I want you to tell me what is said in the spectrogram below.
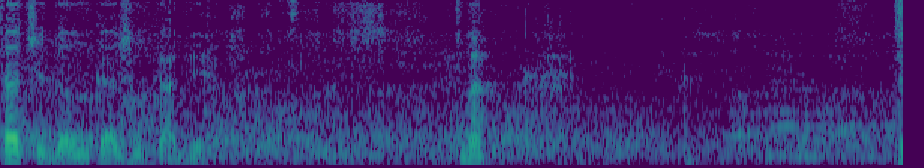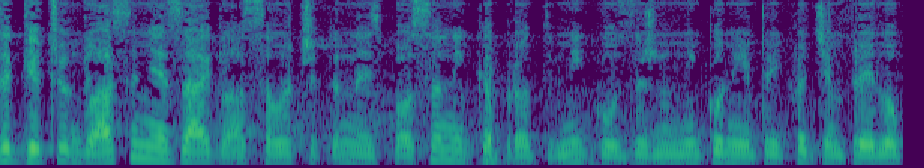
Sad ću da vam kažem kad je. Da. Zaključujem glasanje. Za je glasalo 14 poslanika, protiv niko, uzdržan niko, nije prihvaćen predlog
